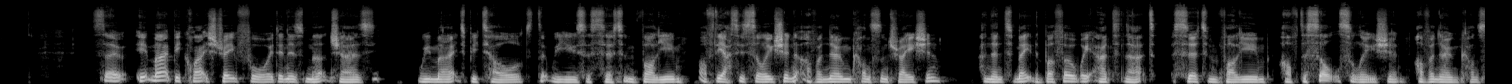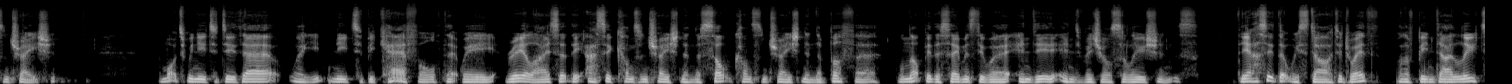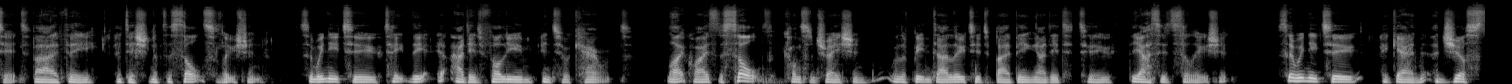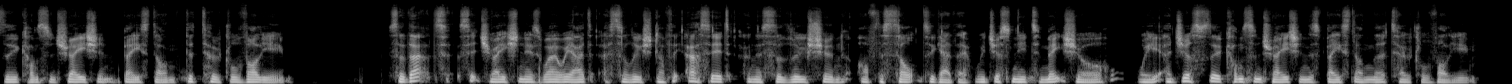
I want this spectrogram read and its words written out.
So, it might be quite straightforward in as much as we might be told that we use a certain volume of the acid solution of a known concentration. And then to make the buffer, we add to that a certain volume of the salt solution of a known concentration. And what do we need to do there? We need to be careful that we realize that the acid concentration and the salt concentration in the buffer will not be the same as they were in the individual solutions. The acid that we started with will have been diluted by the addition of the salt solution. So we need to take the added volume into account. Likewise, the salt concentration will have been diluted by being added to the acid solution. So we need to, again, adjust the concentration based on the total volume. So that situation is where we add a solution of the acid and a solution of the salt together. We just need to make sure we adjust the concentrations based on the total volume.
